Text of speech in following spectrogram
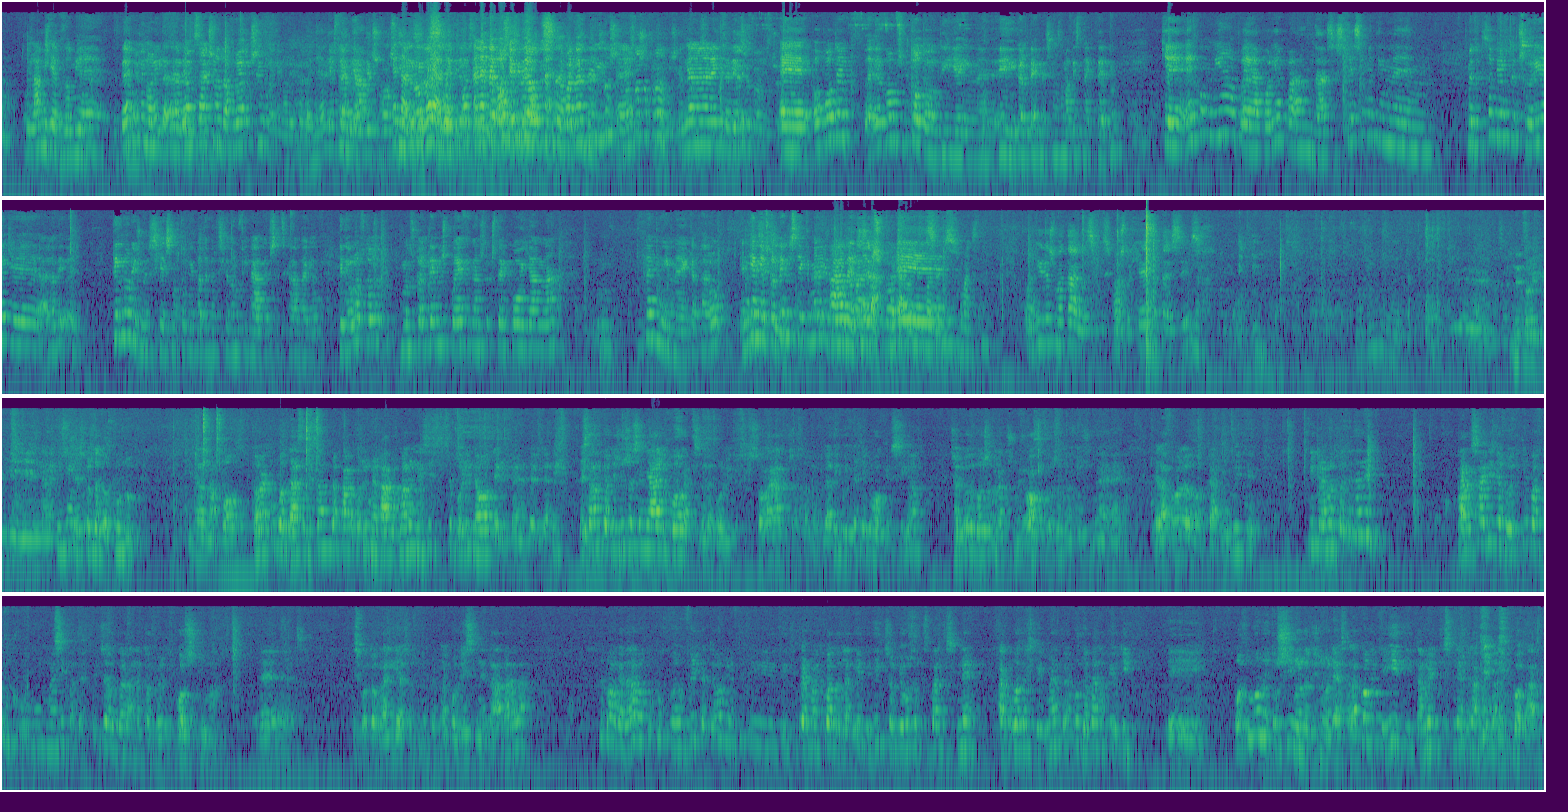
71. Μιλάμε για 70. Ε, δεν έχω και νωρίτερα, δηλαδή αν ψάξω να τα βρω έχω σίγουρα και νωρίτερα. Και στο Ναι, ενδιάμεσο. δυστυχώς. Εντάξει, Είναι ωραία, ερώτηση. δεν- Ε, ναι, τε- όχι, επειδή Είναι ναι, να πατάτε. Είναι λίγος γνωστός ο χρόνος. γιατί Ναι, ναι, ναι, ναι, έχετε πιέζει δίκιο. ο χρόνος. Ε, οπότε, ε, εγώ αμφισβητώ το ότι οι, Έλληνε- οι καλλιτέχνε είχαν σταματήσει να εκθέτουν. Και έχω μία ε, απορία πάντα σε σχέση με, την, ε, με το τι θα πει αυτό εξορία και. Δηλαδή, ε, τι γνωρίζουμε σε σχέση με αυτό που είπατε με τη σχεδόν φυγάδευση της Καραβέλα; Γιατί όλο αυτό το, με τους καλλιτέχνες που έφυγαν στο εξωτερικό για να. μ, Δεν μου είναι καθαρό. Ε, για για του καλλιτέχνες συγκεκριμένα για την Άρα, Καραβέλα. μετά, μετά, Ε, μαζέψεις, μάλιστα. Ο κύριος Ματάλας έχει σηκώσει το χέρι, μετά εσείς. Ναι, τώρα για την ανακοίνωση τη κυρία Κωνσταντοπούλου ήθελα να πω. Τώρα ακούγοντάς την αισθάνθηκα πάρα πολύ μεγάλος. Μάλλον εσείς είστε πολύ νεότεροι, φαίνεται. Δηλαδή, αισθάνθηκα ότι ζούσα σε μια άλλη χώρα της μεταπολίτευσης. Σοβαρά του σας το λέω. Δηλαδή, που υπήρχε λογοκρισία, σε οποίο δεν μπορούσαμε να ακούσουμε ρόκ, δεν μπορούσαμε να ακούσουμε ε, ελαφρό τραγούδι. Και... Η πραγματικότητα ήταν παρασάγεις διαφορετική από αυτού που μας είπατε. Δεν ξέρω τώρα αν είναι το θεωρητικό σχήμα ε, της Πορτογαλίας, ας πούμε, πρέπει να πωλήσει στην Ελλάδα, αλλά δεν μπορώ να καταλάβω αυτό που, που βρήκατε όλη αυτή τη, τη, την πραγματικότητα. Δηλαδή, επειδή ξέρω και εγώ στο φεστιβάλ της Σκηνέ, ακούγοντας συγκεκριμένα τραγούδια, πέρα να πει ότι ε, όχι μόνο το σύνολο της νεολαίας, αλλά ακόμα και οι ίδιοι τα μέλη της Σκηνέ δεν ακούγανε τίποτα άλλο.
